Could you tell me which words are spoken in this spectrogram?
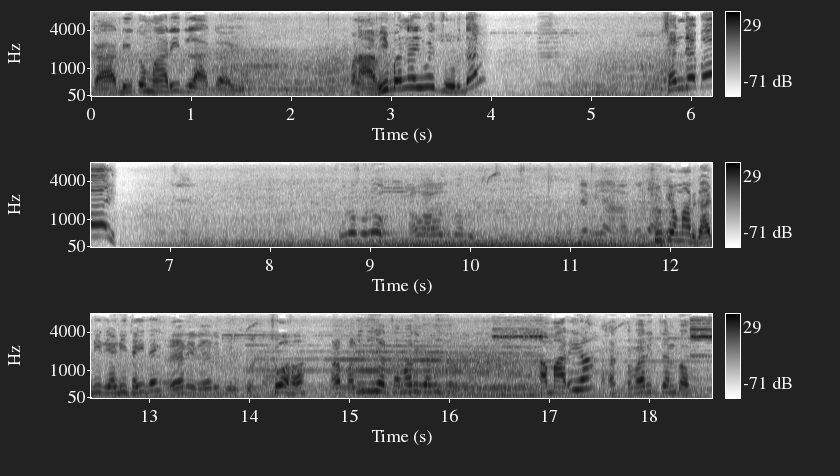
ગાડી તો મારી જ લાગે પણ આવી બનાવી હોય જોરદાર? સંજયભાઈ! શું કે મારી ગાડી રેડી થઈ ગઈ? રેડી રેડી બિલકુલ. છો હા. પડી ગઈ તમારી ગાડી છે? આ મારી હા તમારી જ છે ને બાપુ.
